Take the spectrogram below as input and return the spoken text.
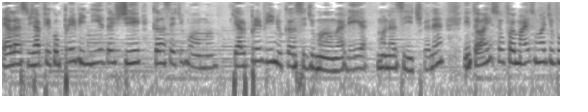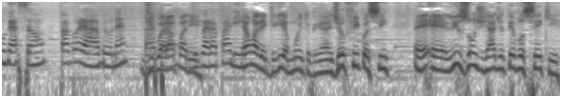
elas já ficam prevenidas de câncer de mama, que ela previne o câncer de mama, areia monazítica, né? Então isso foi mais uma divulgação favorável, né? De Guarapari. De Guarapari. É uma alegria muito grande. Eu fico assim, é, é, lisonjeado de ter você aqui,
